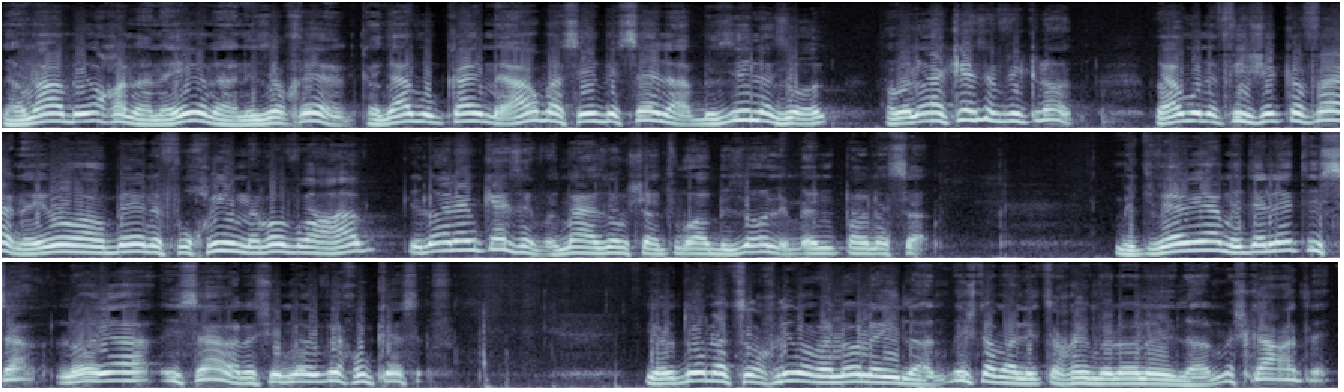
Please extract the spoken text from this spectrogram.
ואמר רבי יוחנן, העיר נא, אני זוכר, כדאבו קיים מארבע סעיף בסלע, בזיל הזול, אבל לא היה כסף לקנות. ואמרו לפי שכפן, היו הרבה נפוחים מרוב רעב, כי לא היה להם כסף, אז מה יעזור שהתבואה בזול אם אין פרנסה? בטבריה מדלת איסר, לא היה איסר, אנשים לא הרוויחו כסף. ירדו לצרכים אבל לא לאילן, מי שאתה לצרכים ולא לאילן, משכחת להם.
